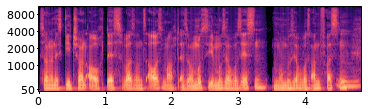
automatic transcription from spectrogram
sondern es geht schon auch das, was uns ausmacht. Also man muss, man muss ja auch was essen und man muss ja auch was anfassen. Mhm.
